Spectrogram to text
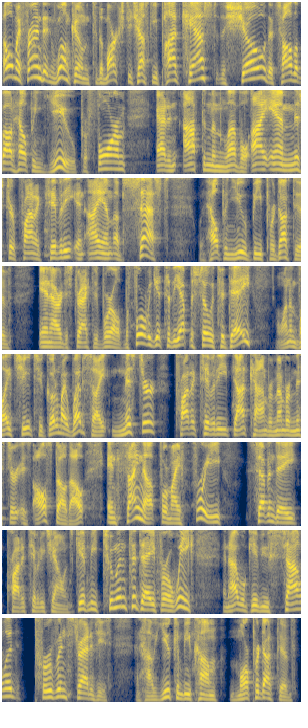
Hello, my friend, and welcome to the Mark Struczewski podcast, the show that's all about helping you perform at an optimum level. I am Mr. Productivity, and I am obsessed with helping you be productive in our distracted world. Before we get to the episode today, I want to invite you to go to my website, MisterProductivity.com. Remember, Mr. is all spelled out and sign up for my free seven day productivity challenge. Give me two minutes a day for a week and I will give you solid, proven strategies and how you can become more productive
